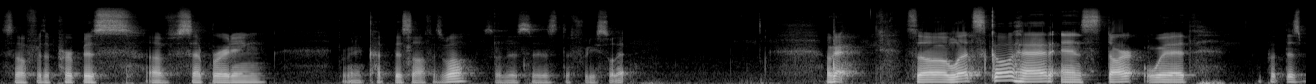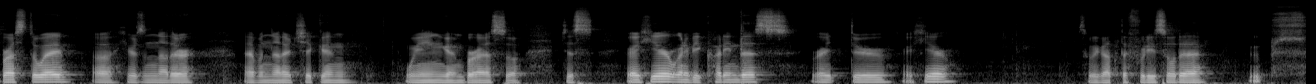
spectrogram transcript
So for the purpose of separating we're gonna cut this off as well. So this is the furisode. Okay, so let's go ahead and start with, put this breast away. Uh, here's another, I have another chicken wing and breast. So just right here, we're gonna be cutting this right through right here. So we got the furisode, oops.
